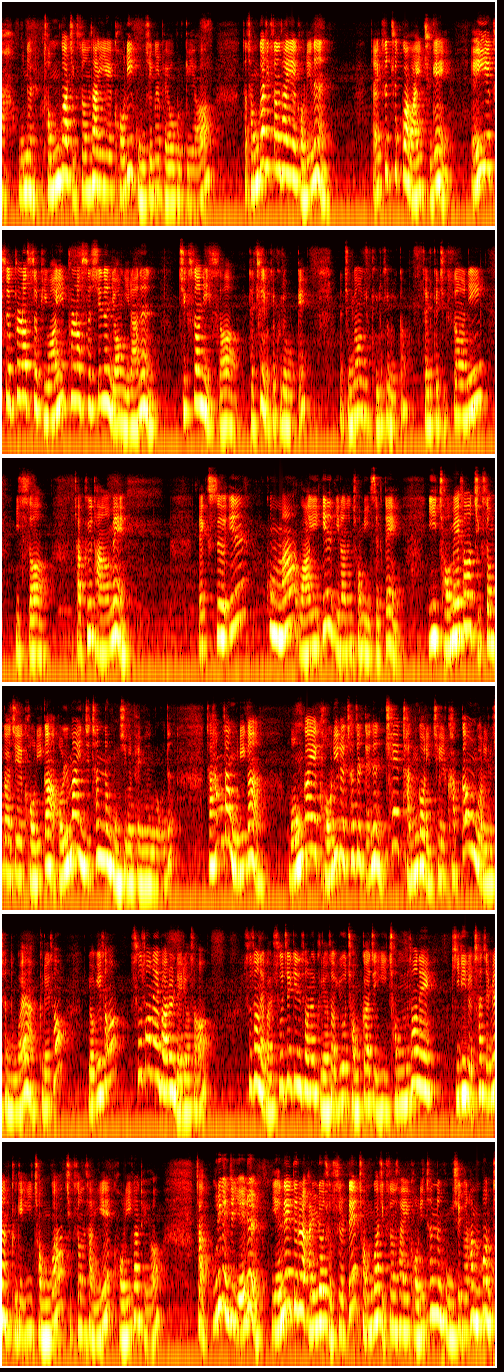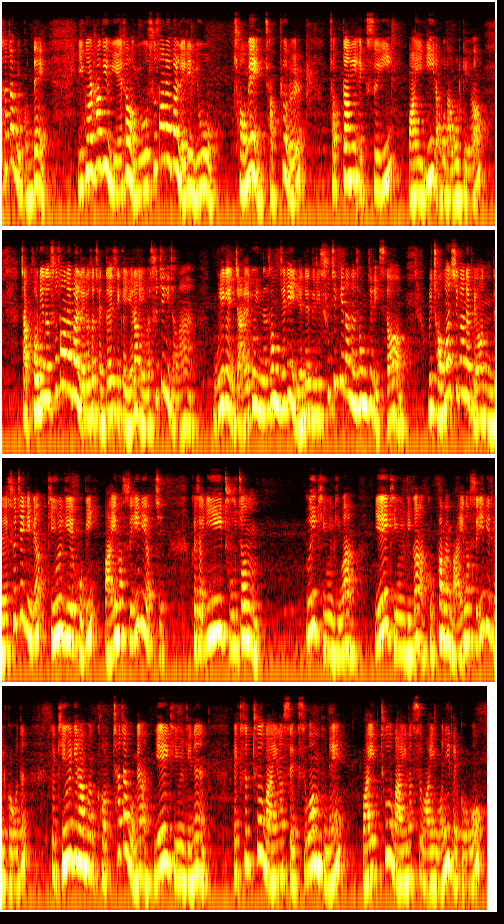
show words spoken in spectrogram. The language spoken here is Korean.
자, 오늘 점과 직선 사이의 거리 공식을 배워볼게요. 자, 점과 직선 사이의 거리는 자, x축과 y축에 ax 플러스 by 플러스 c는 0이라는 직선이 있어. 대충 이렇게 그려볼게. 증명하기 좋게 이렇게 그릴까? 자, 이렇게 직선이 있어. 자, 그 다음에 x1, y1이라는 점이 있을 때 이 점에서 직선까지의 거리가 얼마인지 찾는 공식을 배우는 거거든. 자, 항상 우리가 뭔가의 거리를 찾을 때는 최단거리, 제일 가까운 거리를 찾는 거야. 그래서 여기서 수선의 발을 내려서 수선의 발, 수직인 선을 그려서 이 점까지 이 점선의 길이를 찾으면 그게 이 점과 직선 사이의 거리가 돼요. 자, 우리가 이제 얘를 얘네들을 알려줬을 때 점과 직선 사이 거리 찾는 공식을 한번 찾아볼 건데 이걸 하기 위해서 요 수선의 발 내린 요 점의 좌표를 적당히 x2, y2라고 놔볼게요. 자, 거리는 수선의 발 내려서 잰다 했으니까 얘랑 얘가 수직이잖아. 우리가 이제 알고 있는 성질이 얘네들이 수직이라는 성질이 있어. 우리 저번 시간에 배웠는데 수직이면 기울기의 곱이 마이너스 1이었지. 그래서 이 두 점의 기울기와 얘의 기울기가 곱하면 마이너스 1이 될 거거든. 그래서 기울기를 한번 찾아보면 얘의 기울기는 x2 마이너스 x1 분의 y2 마이너스 y1이 될 거고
